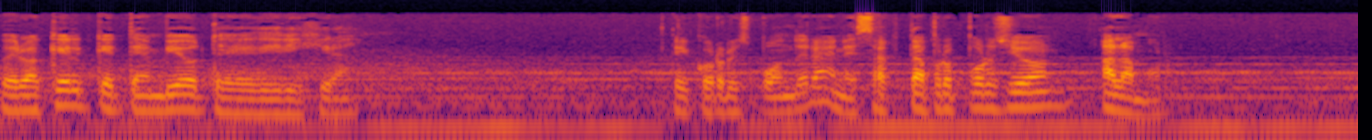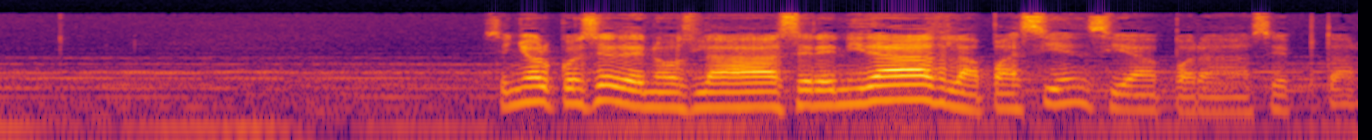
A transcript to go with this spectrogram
Pero aquel que te envió te dirigirá, te corresponderá en exacta proporción al amor. Señor, concédenos la serenidad, la paciencia para aceptar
